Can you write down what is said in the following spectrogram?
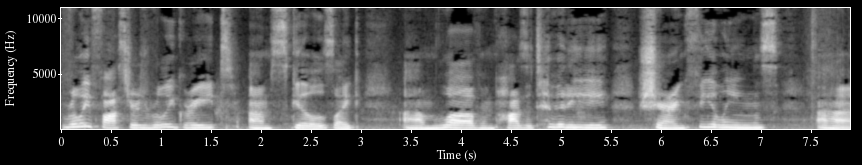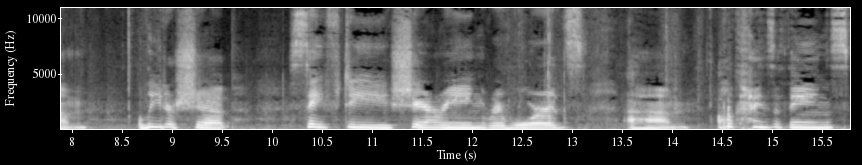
really fosters really great um, skills like um, love and positivity, sharing feelings, um, leadership, safety, sharing, rewards, um, all kinds of things.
